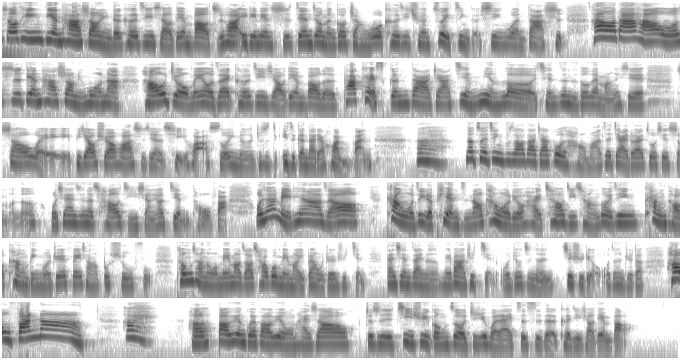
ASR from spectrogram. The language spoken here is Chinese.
收听电踏少女的科技小电报，只花一点点时间就能够掌握科技圈最近的新闻大事。Hello，大家好，我是电踏少女莫娜，好久没有在科技小电报的 Podcast 跟大家见面了。前阵子都在忙一些稍微比较需要花时间的企划，所以呢，就是一直跟大家换班。唉。那最近不知道大家过得好吗？在家里都在做些什么呢？我现在真的超级想要剪头发。我现在每天啊，只要看我自己的片子，然后看我刘海超级长，都已经抗桃抗病，我觉得非常的不舒服。通常呢，我眉毛只要超过眉毛一半，我就会去剪。但现在呢，没办法去剪，我就只能继续留。我真的觉得好烦呐！唉，好了，抱怨归抱怨，我们还是要就是继续工作，继续回来这次的科技小电报。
